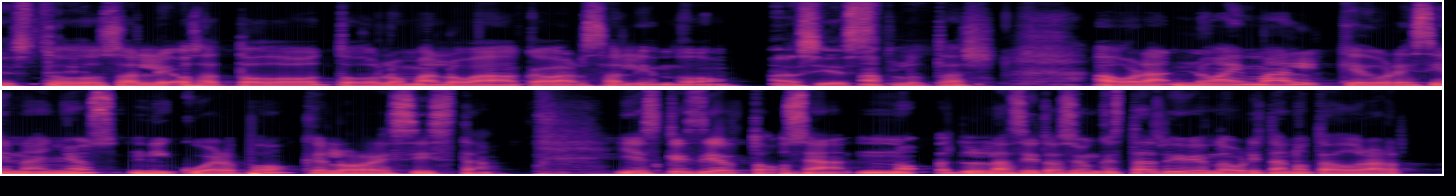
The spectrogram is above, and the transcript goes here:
Este, todo sale, o sea, todo, todo lo malo va a acabar saliendo. Así es. A. Ahora, no hay mal que dure 100 años ni cuerpo que lo resista. Y es que es cierto, o sea, no, la situación que estás viviendo ahorita no te va a durar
